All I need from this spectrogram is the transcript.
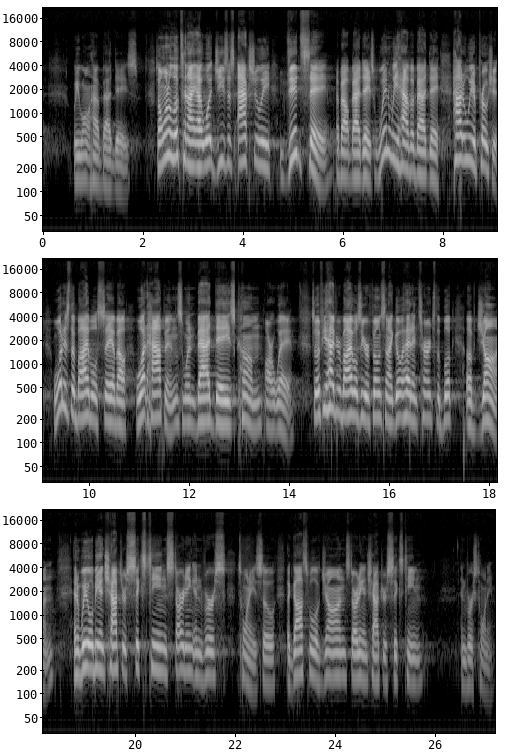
we won't have bad days. So I want to look tonight at what Jesus actually did say about bad days. When we have a bad day, how do we approach it? What does the Bible say about what happens when bad days come our way? So if you have your Bibles or your phones tonight, go ahead and turn to the book of John. And we will be in chapter 16, starting in verse 20. So the Gospel of John, starting in chapter 16 and verse 20.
